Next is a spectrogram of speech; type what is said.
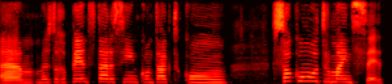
Um, mas de repente estar assim em contacto com só com outro mindset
